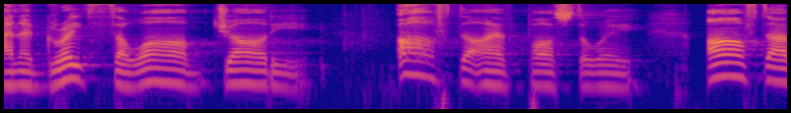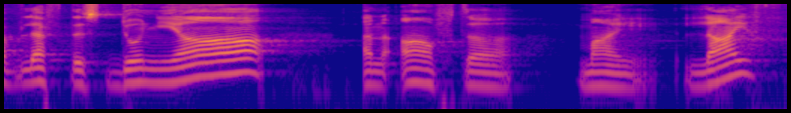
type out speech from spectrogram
and a great thawab jari after I have passed away, after I've left this dunya, and after my life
